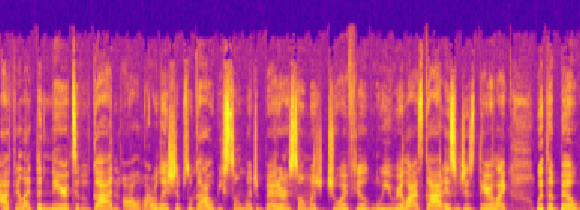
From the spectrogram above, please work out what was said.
I feel like the narrative of God and all of our relationships with God would be so much better and so much joy filled when we realize God isn't just there like with a belt,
